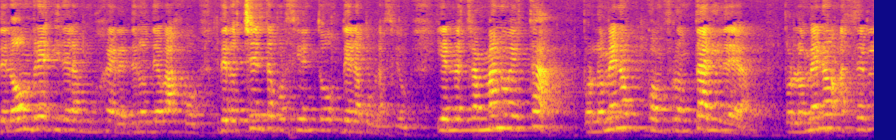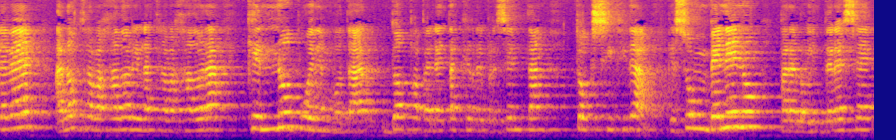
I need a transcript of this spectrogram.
de los hombres y de las mujeres, de los de abajo, del 80% de la población. Y en nuestras manos está, por lo menos, confrontar ideas por lo menos hacerle ver a los trabajadores y las trabajadoras que no pueden votar dos papeletas que representan toxicidad, que son veneno para los intereses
